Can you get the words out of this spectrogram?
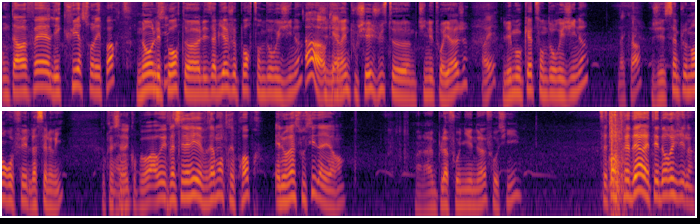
Donc tu as refait les cuirs sur les portes Non, les portes, euh, les habillages de portes sont d'origine. Ah, Je n'ai ok. rien touché, juste euh, un petit nettoyage. Oui, Les moquettes sont d'origine. d'accord. J'ai simplement refait la sellerie. Donc la Voilà. sellerie qu'on peut voir. Ah oui, la sellerie est vraiment très propre. Et le reste aussi d'ailleurs. hein. Voilà, un plafonnier neuf aussi. Cette entrée d'air était d'origine.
